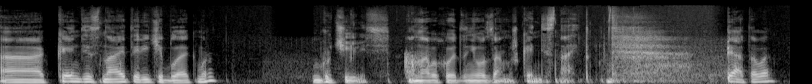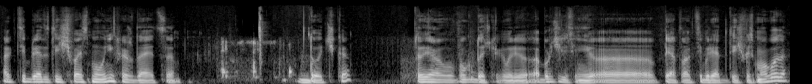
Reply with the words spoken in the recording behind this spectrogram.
а, Кэндис Найт и Ричи Блэкмор вручились. Она выходит за него замуж, Кэндис Найт. 5 октября 2008 у них рождается дочка. То я дочка говорю. Обручились они э, 5 октября 2008 года.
